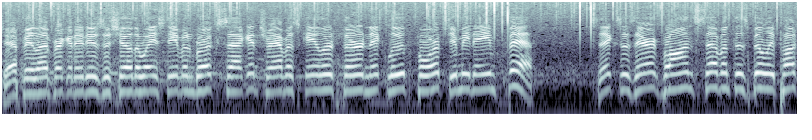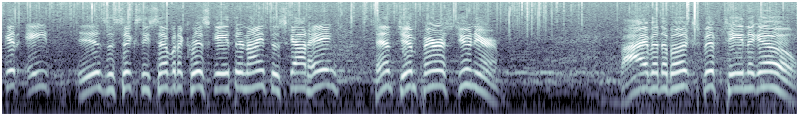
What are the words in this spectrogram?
Jeffrey Ledford continues to show the way. Stephen Brooks second. Travis Kaler third. Nick Luth fourth. Jimmy Dame fifth. Sixth is Eric Vaughn. Seventh is Billy Puckett. Eighth is the 67 of Chris Gaither. Ninth is Scott Haig. Tenth, Jim Ferris Jr. Five in the books, 15 to go.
